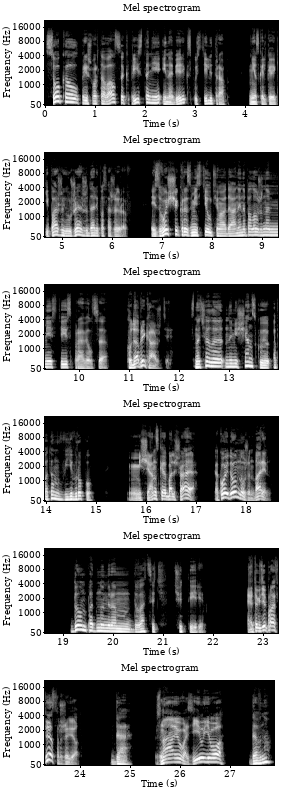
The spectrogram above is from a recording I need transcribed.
«Сокол» пришвартовался к пристани и на берег спустили трап. Несколько экипажей уже ожидали пассажиров. Извозчик разместил чемоданы на положенном месте и справился. «Куда прикажете?» «Сначала на Мещанскую, а потом в Европу». «Мещанская большая? Какой дом нужен, барин?» «Дом под номером 24». «Это где профессор живет?» «Да». «Знаю, возил его». «Давно?»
